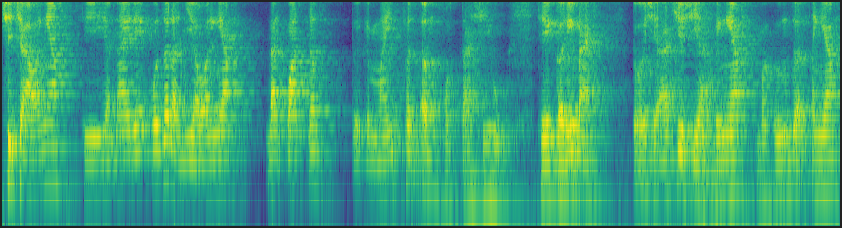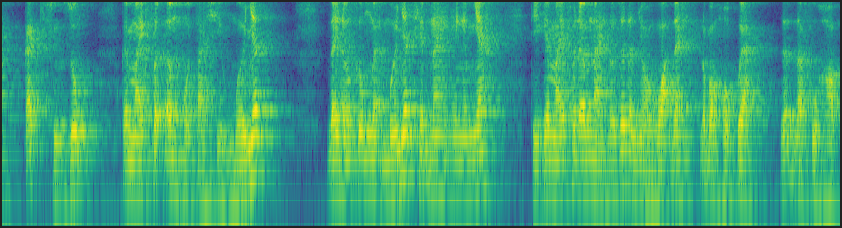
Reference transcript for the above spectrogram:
Xin chào anh em. Thì hiện nay đấy có rất là nhiều anh em đang quan tâm tới cái máy phân âm hột tài xỉu. Thì clip này tôi sẽ chia sẻ với anh em và hướng dẫn anh em cách sử dụng cái máy phân âm hột tài xỉu mới nhất. Đây là công nghệ mới nhất hiện nay anh em nhé. Thì cái máy phân âm này nó rất là nhỏ gọn đây nó bằng hộp quẹt rất là phù hợp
